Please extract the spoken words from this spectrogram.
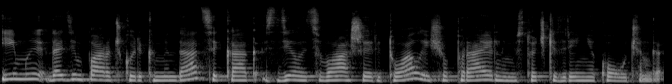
И мы дадим парочку рекомендаций, как сделать ваши ритуалы еще правильными с точки зрения коучинга.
